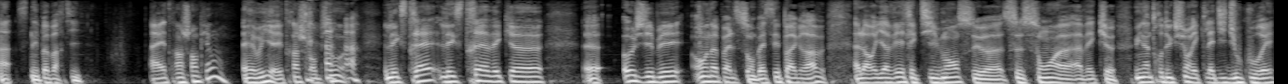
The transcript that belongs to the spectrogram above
Ah, ce n'est pas parti. À être un champion? Eh oui, à être un champion. l'extrait, l'extrait avec euh, euh, OGB, on n'a pas le son. Ben c'est pas grave. Alors il y avait effectivement ce, euh, ce son euh, avec euh, une introduction avec Ladi Djoukouré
